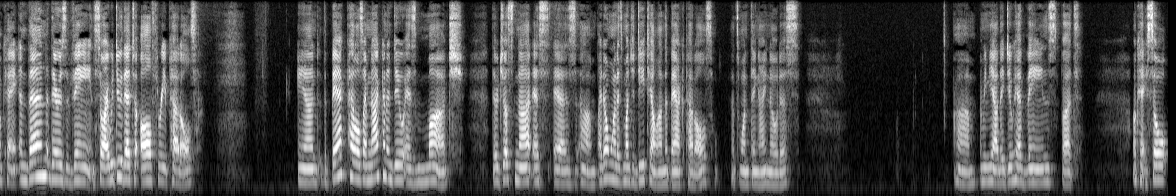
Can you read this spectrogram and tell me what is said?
Okay, and then there's veins. So I would do that to all three petals. And the back petals, I'm not going to do as much. They're just not as, as um, I don't want as much detail on the back petals. That's one thing I notice. Um, I mean, yeah, they do have veins, but... Okay, so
